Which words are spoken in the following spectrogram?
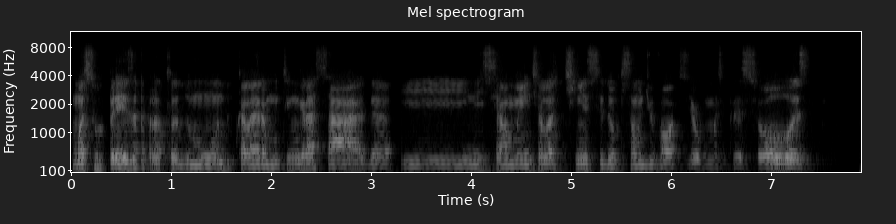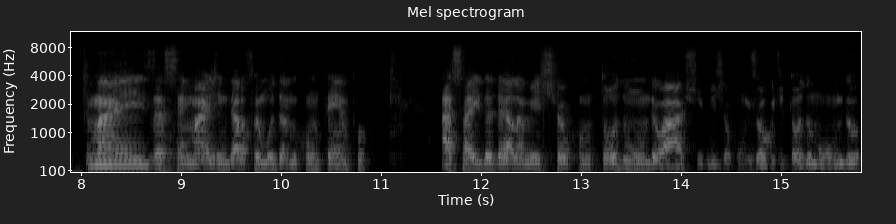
uma surpresa para todo mundo, porque ela era muito engraçada e inicialmente ela tinha sido opção de votos de algumas pessoas, mas essa imagem dela foi mudando com o tempo a saída dela mexeu com todo mundo, eu acho, mexeu com o jogo de todo mundo.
